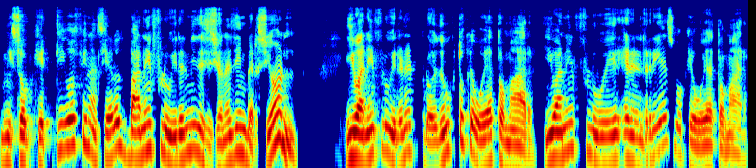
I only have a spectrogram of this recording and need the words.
mis objetivos financieros van a influir en mis decisiones de inversión y van a influir en el producto que voy a tomar y van a influir en el riesgo que voy a tomar.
